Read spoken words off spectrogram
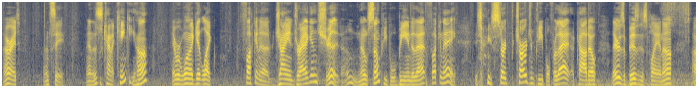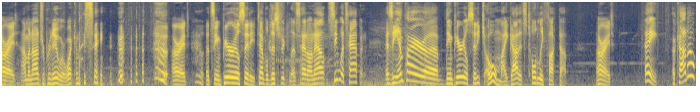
Alright. Let's see. Man, this is kind of kinky, huh? Ever want to get, like, fucking a giant dragon? Shit. I know some people will be into that. Fucking A. You start charging people for that, Ocato. There's a business plan, huh? Alright, I'm an entrepreneur. What can I say? Alright, let's see. Imperial City, Temple District. Let's head on out. See what's happened. As the Empire, uh, the Imperial City. Ch- oh my god, it's totally fucked up. Alright. Hey, Ocato?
